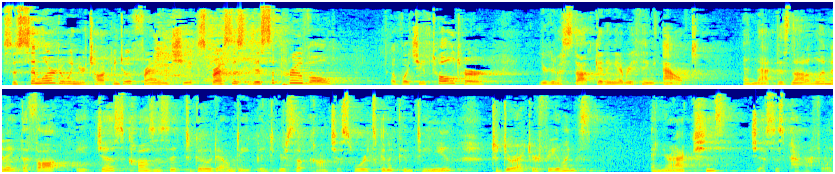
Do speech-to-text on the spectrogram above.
So, similar to when you're talking to a friend and she expresses disapproval of what you've told her, you're going to stop getting everything out. And that does not eliminate the thought, it just causes it to go down deep into your subconscious where it's going to continue to direct your feelings and your actions just as powerfully.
